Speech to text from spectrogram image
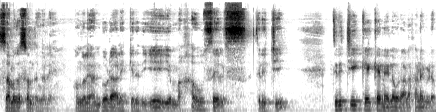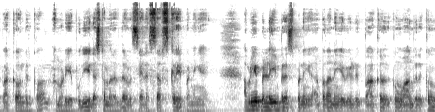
சமூக சொந்தங்களே உங்களை அன்போடு அழைக்கிறது AM house sales Trichy. Trichy கேக்கெண்ணையில் ஒரு அழகான வீடை பார்க்க வந்திருக்கோம். நம்முடைய புதிய கஸ்டமர் இருந்தால் நம்ம சேலை சப்ஸ்கிரைப் பண்ணுங்கள் அப்படியே பெல்லையும் ப்ரெஸ் பண்ணுங்கள் அப்போ தான் நீங்கள் வீடு பார்க்குறதுக்கும் வாங்குறதுக்கும்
